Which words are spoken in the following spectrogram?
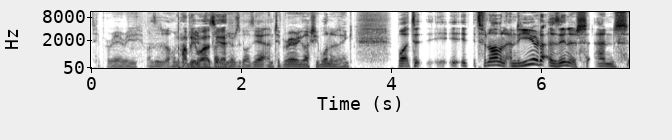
Tipperary. Was it? 100 Probably years, was, 100 yeah. years ago. Yeah, and Tipperary who actually won it, I think. But it, it, it's phenomenal. And the year that is in it, and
